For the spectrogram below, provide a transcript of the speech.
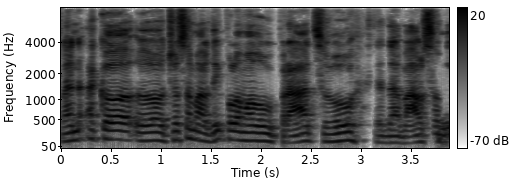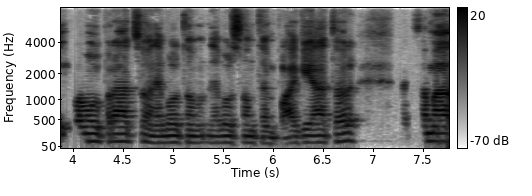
Len ako, e, čo som mal diplomovú prácu, teda mal som diplomovú prácu a nebol, tom, nebol som ten plagiátor, tak som mal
